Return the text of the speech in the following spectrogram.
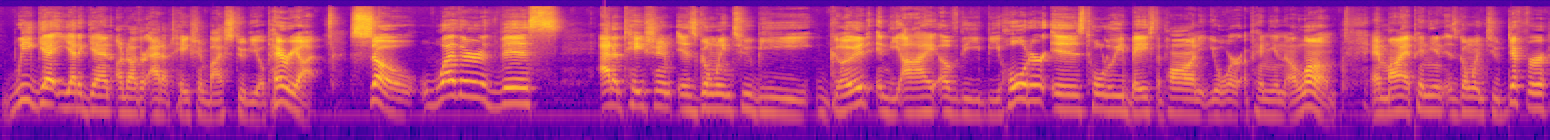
we get yet again another adaptation by Studio Pierrot. So, whether this adaptation is going to be good in the eye of the beholder is totally based upon your opinion alone. And my opinion is going to differ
